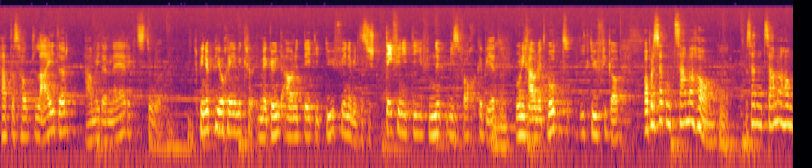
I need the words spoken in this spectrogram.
hat das halt leider auch mit Ernährung zu tun. Ich bin nicht Biochemiker, wir gehen auch nicht dort in die Tiefe rein, weil das ist definitiv nicht mein Fachgebiet, mhm. wo ich auch nicht will, in die Tiefe gehen Aber es hat einen Zusammenhang. Ja. Es hat einen Zusammenhang,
